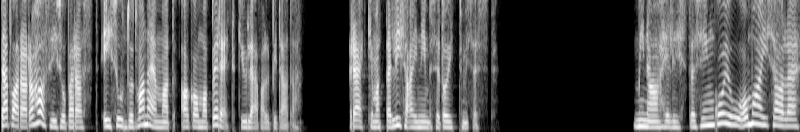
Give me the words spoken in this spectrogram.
Täbara rahaseisu pärast ei suutnud vanemad aga oma peretki üleval pidada, rääkimata lisainimese toitmisest mina helistasin koju oma isale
